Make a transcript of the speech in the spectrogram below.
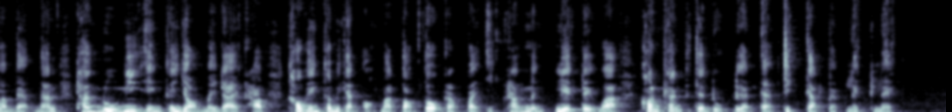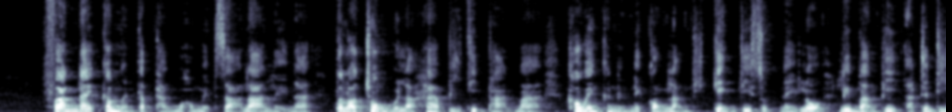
มาแบบนั้น ทางรูนี่เองก็ยอมไม่ได้ครับ เขาเองก็มีการออกมาตอบโต้กลับไปอีกครั้งหนึ่ง เรียกได้ว่าค่อนข้างที่จะดุเดือดแอบจิกกัดแบบเล็ก ฟันได้ก็เหมือนกับทางโมฮัมเหม็ดซาลาห์เลยนะ ตลอดช่วงเวลา 5 ปีที่ผ่านมา เขาเองคือหนึ่งในกองหลังที่เก่งที่สุดในโลก หรือบางทีอาจจะดี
